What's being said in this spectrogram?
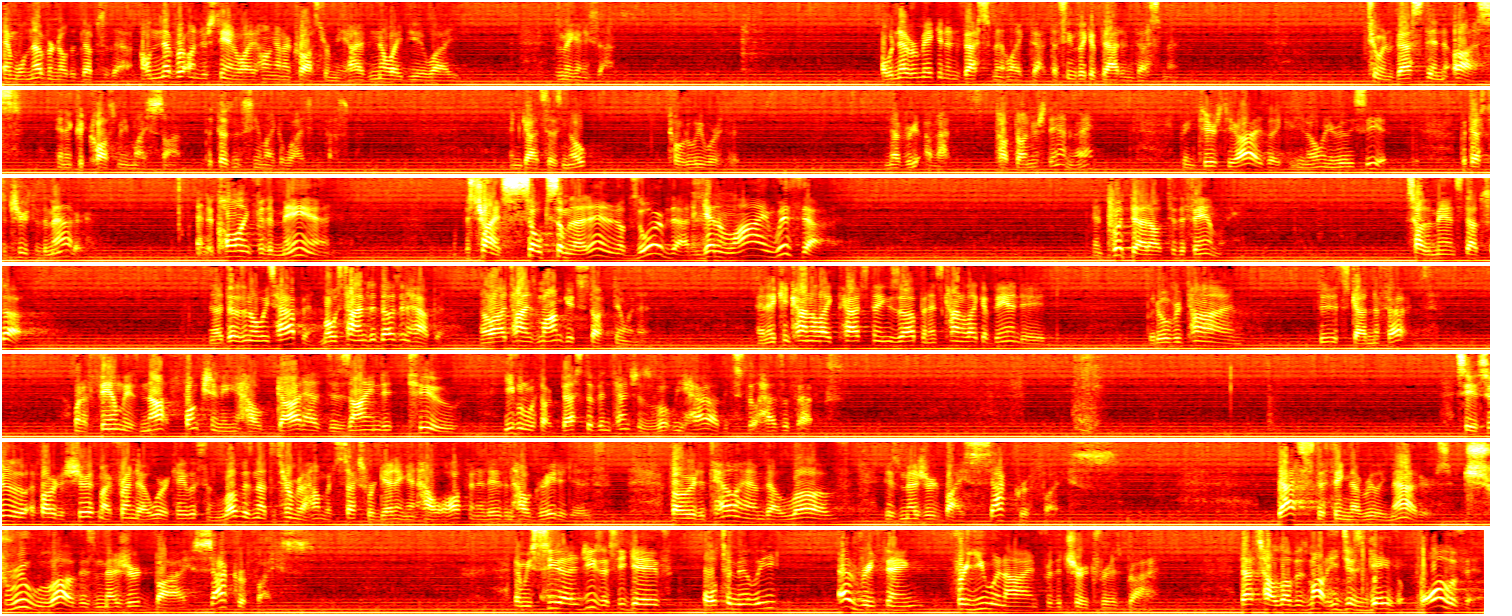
And we'll never know the depths of that. I'll never understand why he hung on a cross for me. I have no idea why. Doesn't make any sense. I would never make an investment like that. That seems like a bad investment. to invest in us, and it could cost me my son. That doesn't seem like a wise investment. And God says, nope, totally worth it. Never, I'm not, tough to understand, right? Bring tears to your eyes, like, you know, when you really see it. But that's the truth of the matter. And the calling for the man is try and soak some of that in and absorb that and get in line with that. And put that out to the family. That's how the man steps up. That doesn't always happen. Most times it doesn't happen. And a lot of times mom gets stuck doing it. And it can kind of like patch things up and it's kind of like a band aid. But over time, it's got an effect. When a family is not functioning how God has designed it to, even with our best of intentions, what we have, it still has effects. See, as soon as if I were to share with my friend at work, hey, listen, love is not determined by how much sex we're getting and how often it is and how great it is. If I were to tell him that love is measured by sacrifice, that's the thing that really matters. True love is measured by sacrifice. And we see that in Jesus. He gave ultimately everything for you and I and for the church, for his bride. That's how love is modeled. He just gave all of it.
